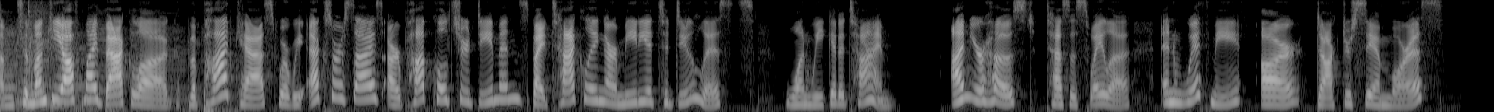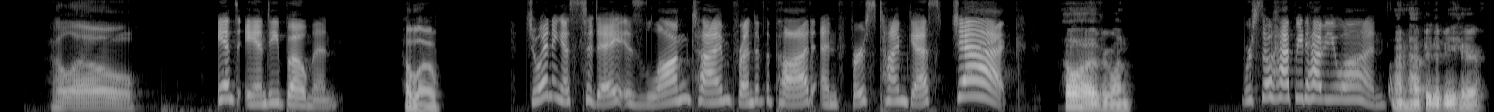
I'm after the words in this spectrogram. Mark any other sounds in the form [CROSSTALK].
Welcome to Monkey Off My Backlog, the podcast where we exorcise our pop culture demons by tackling our media to do lists one week at a time. I'm your host, Tessa Suela, and with me are Dr. Sam Morris Hello. and Andy Bowman. Hello. Joining us today is longtime friend of the pod and first time guest, Jack. Hello, everyone. We're so happy to have you on. I'm happy to be here.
